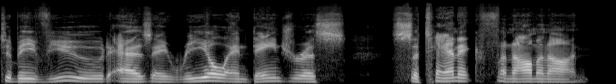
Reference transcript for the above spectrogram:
to be viewed as a real and dangerous satanic phenomenon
